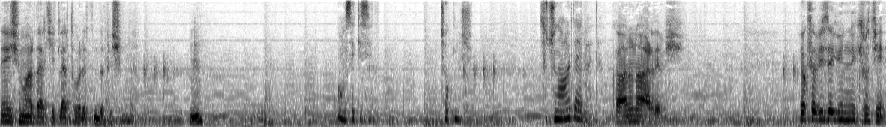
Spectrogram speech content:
Ne işin vardı erkekler tuvaletinde peşimde? Hı? 18 yıl. Çokmuş. Suçun ağırdı herhalde. Kanun ağır demiş. Yoksa bizde günlük rutin.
